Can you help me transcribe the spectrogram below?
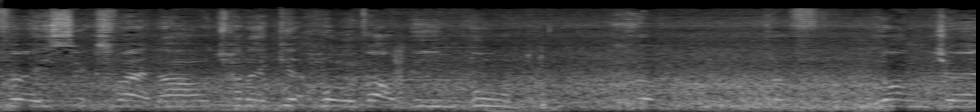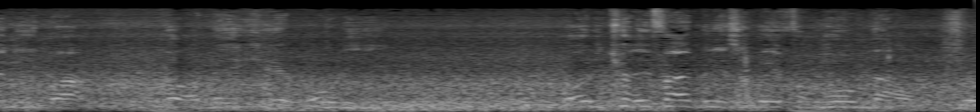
So we're on the E36 right now, trying to get home without being pulled. It's a, it's a long journey, but gotta make it. Only, only 25 minutes away from home now, so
